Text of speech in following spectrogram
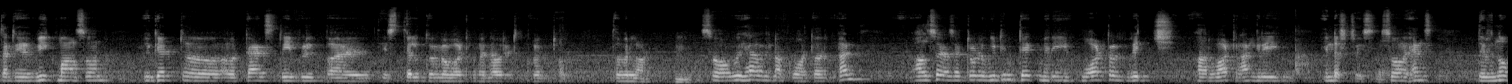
that a weak monsoon, we get uh, our tanks refilled by this Telugu Ganga water whenever it is going to Tamil Nadu. Mm. So we have enough water and also as I told you, we didn't take many water-rich or water-hungry industries. Right. So hence, there is no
